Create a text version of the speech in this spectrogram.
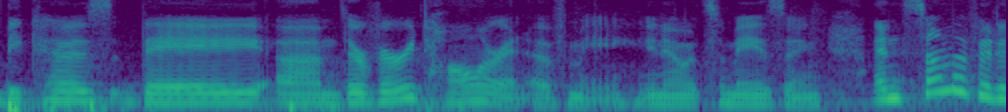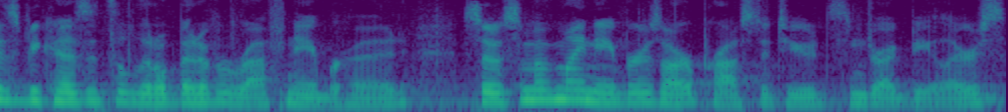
because they um, they're very tolerant of me. You know, it's amazing, and some of it is because it's a little bit of a rough neighborhood. So some of my neighbors are prostitutes and drug dealers,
